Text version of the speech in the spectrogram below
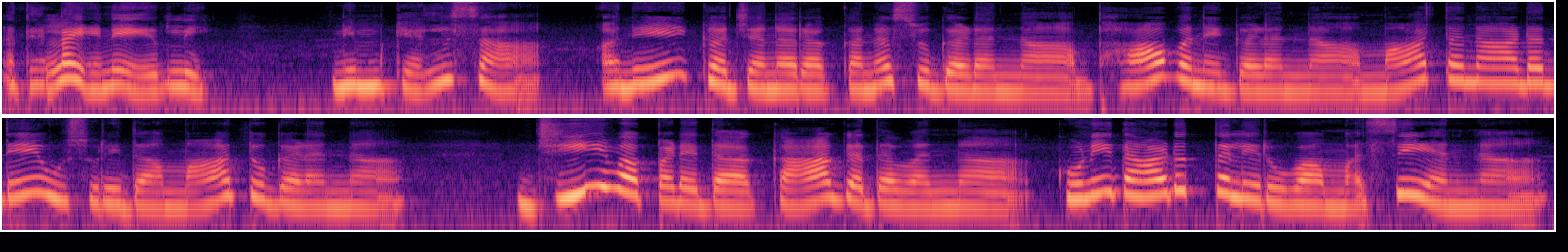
ಅದೆಲ್ಲ ಏನೇ ಇರಲಿ ನಿಮ್ಮ ಕೆಲಸ ಅನೇಕ ಜನರ ಕನಸುಗಳನ್ನು, ಭಾವನೆಗಳನ್ನು, ಮಾತನಾಡದೇ ಉಸುರಿದ ಮಾತುಗಳನ್ನು, ಜೀವ ಪಡೆದ ಕಾಗದವನ್ನು, ಕುಣಿದಾಡುತ್ತಲಿರುವ ಮಸಿಯನ್ನು,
